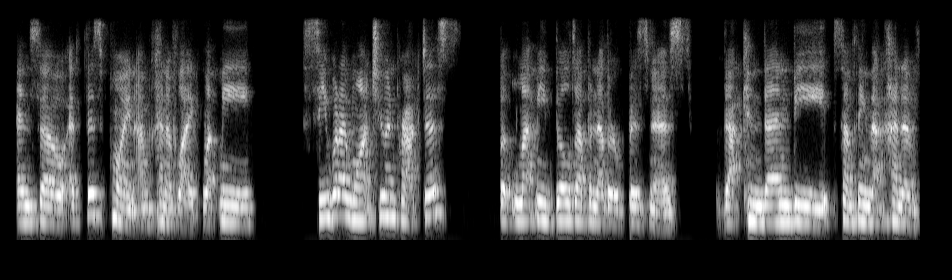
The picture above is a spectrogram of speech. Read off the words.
And so at this point, I'm kind of like, let me see what I want to in practice, but let me build up another business that can then be something that kind of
